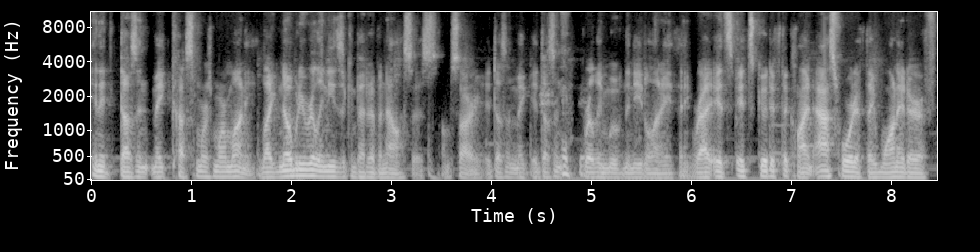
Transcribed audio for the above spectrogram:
and it doesn't make customers more money. Like nobody really needs a competitive analysis. I'm sorry, it doesn't make it doesn't really move the needle on anything, right? It's it's good if the client asks for it, if they want it, or if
